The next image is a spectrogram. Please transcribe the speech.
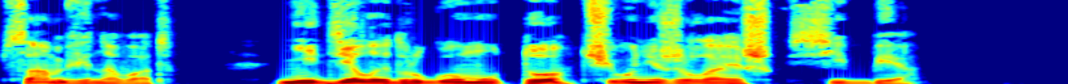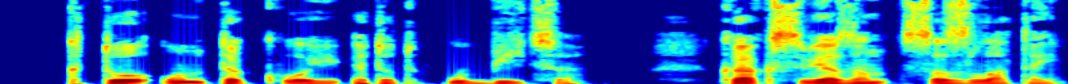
Сам виноват. Не делай другому то, чего не желаешь себе. Кто он такой, этот убийца? Как связан со Златой?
